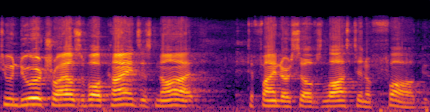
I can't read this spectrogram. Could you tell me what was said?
To endure trials of all kinds is not to find ourselves lost in a fog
